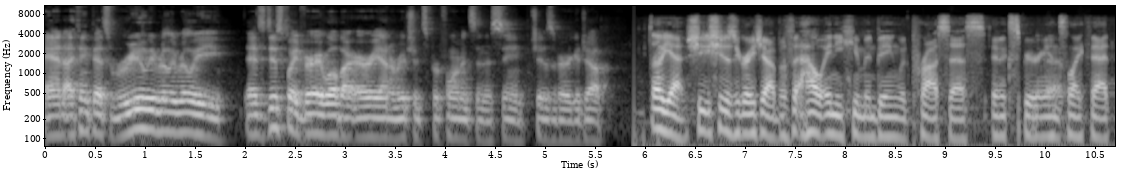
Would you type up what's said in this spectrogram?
and I think that's really, really, really, it's displayed very well by Ariana Richards' performance in this scene. She does a very good job. Oh yeah, she she does a great job of how any human being would process an experience yeah. like that.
